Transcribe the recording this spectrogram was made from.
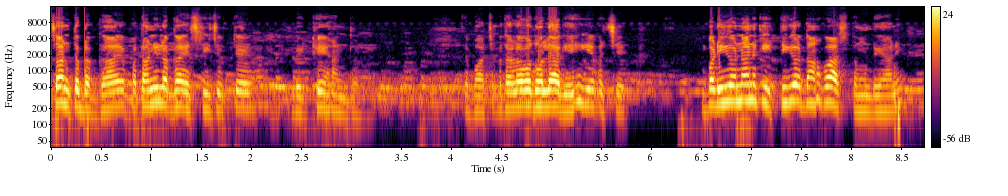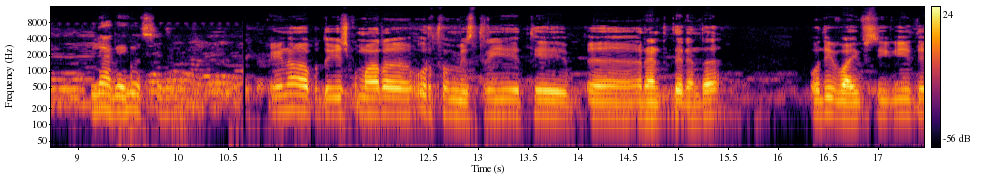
ਸਾਨੂੰ ਤਾਂ ਲੱਗਾ ਹੈ ਪਤਾ ਨਹੀਂ ਲੱਗਾ ਇਸ ਚੀਜ਼ ਉੱਤੇ ਬੈਠੇ ਹਨ ਤੇ ਬਾਅਦ ਚ ਪਤਾ ਲੱਗਾ ਉਦੋਂ ਲੈ ਗਏ ਸੀ ਇਹ ਬੱਚੇ। ਬੜੀ ਉਹਨਾਂ ਨੇ ਕੀਤੀ ਉਦਾਂ ਹਵਾਸਤ ਮੁੰਡਿਆਂ ਨੇ ਲੈ ਗਏ ਸੀ ਉਸੇ ਵੇਲੇ। ਇਹ ਨਾ ਉਪਦੇਸ਼ ਕੁਮਾਰ ਉਰਫ ਮਿਸਤਰੀ ਇੱਥੇ ਰੈਂਟ ਤੇ ਰਹਿੰਦਾ। ਉਹਦੀ ਵਾਈਫ ਸੀਗੀ ਤੇ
